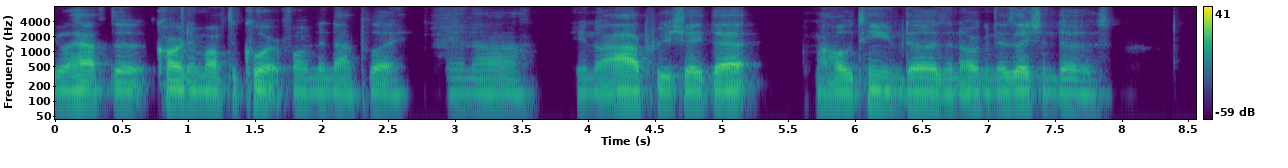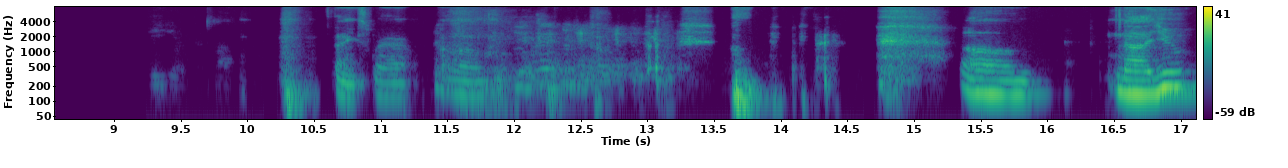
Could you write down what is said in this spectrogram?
you'll have to cart him off the court for him to not play. And uh, you know, I appreciate that. My whole team does, and the organization does. Thanks, man. Um, um, nah, you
